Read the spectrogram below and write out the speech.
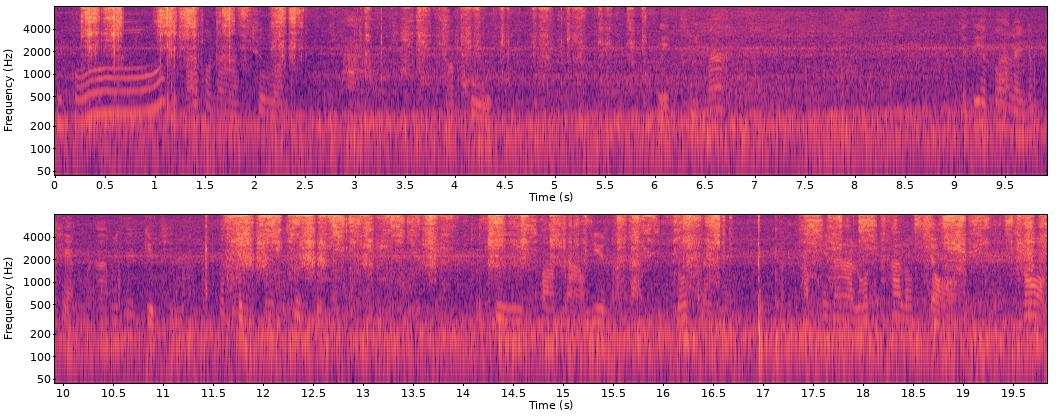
ทุกคนป้าพนาชวนพามาขูดเกล็ดหิมะจะเรียกว่าอะไรน้ำแข็งนะคะ ไม่ใช่เกล็ดหิมะก็เป็นเพื่อนเพื่อนเป็นก็คือความหนาวเย็นอากาศติดลบอะไรเนี่ยมันทำให้หน้ารถถ้าเราจอดนอก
